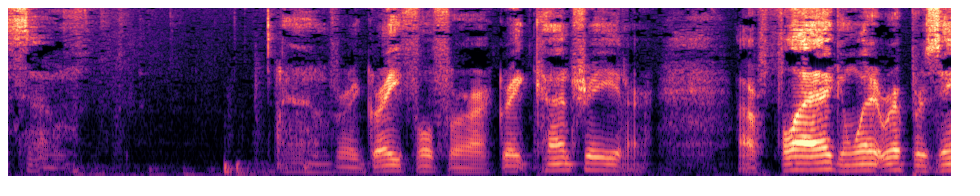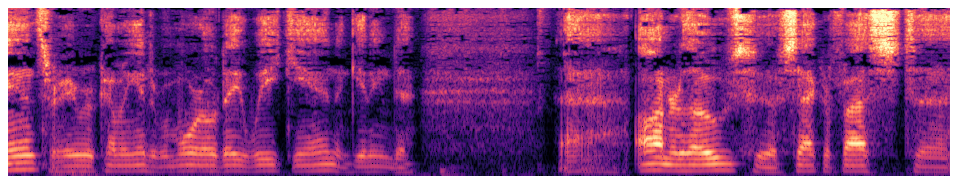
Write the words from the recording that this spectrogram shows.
So I'm very grateful for our great country and our our flag and what it represents. We're here we're coming into Memorial Day weekend and getting to uh, honor those who have sacrificed uh,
